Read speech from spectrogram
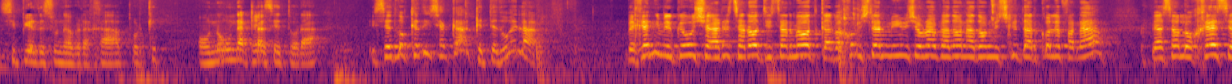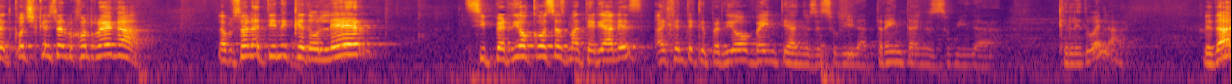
si pierdes una braja, ¿por qué? O no una clase de Torah. Y es lo que dice acá, que te duela. וכן אם יפגעו שערי צרות יסתר מאוד, קל וחומר משתר מי שאומר באדון אדון משחית דרכו לפניו ועשה לו חסד, כל שכן יסתר בכל רגע. La persona tiene que doler si perdió cosas materiales. Hay gente que perdió 20 años de su vida, 30 años de su vida. Que le duela. ¿Verdad?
